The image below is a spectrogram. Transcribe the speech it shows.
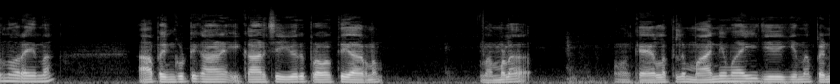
എന്ന് പറയുന്ന ആ പെൺകുട്ടി കാണി കാണിച്ച ഈ ഒരു പ്രവൃത്തി കാരണം നമ്മൾ കേരളത്തിൽ മാന്യമായി ജീവിക്കുന്ന പെൺ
